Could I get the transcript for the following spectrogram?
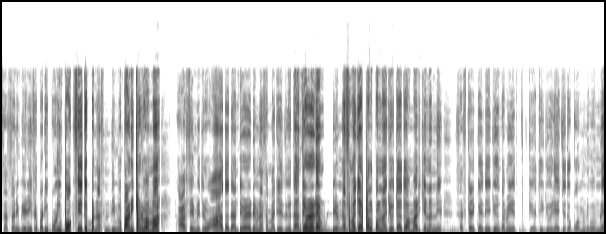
છસોની બેની સપાટી પોણી પોકશે તો બનાસ નદીમાં પાણી છોડવામાં આવશે મિત્રો. આ હતા દાંતેવાડા ડેમના સમાચાર. દાંતેવાડા ડેમ, ડેમના સમાચાર પલ પલના જોતા તો અમારી ચેનલને સબસ્ક્રાઈબ કરી દેજો તમે ક્યાંથી જોઈ રહ્યા છો તો કોમેન્ટમાં અમને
